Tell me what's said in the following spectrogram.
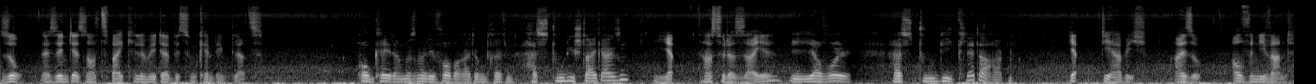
So, es sind jetzt noch zwei Kilometer bis zum Campingplatz. Okay, dann müssen wir die Vorbereitung treffen. Hast du die Steigeisen? Ja, hast du das Seil? Jawohl. Hast du die Kletterhaken? Ja, die habe ich. Also, auf in die Wand.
